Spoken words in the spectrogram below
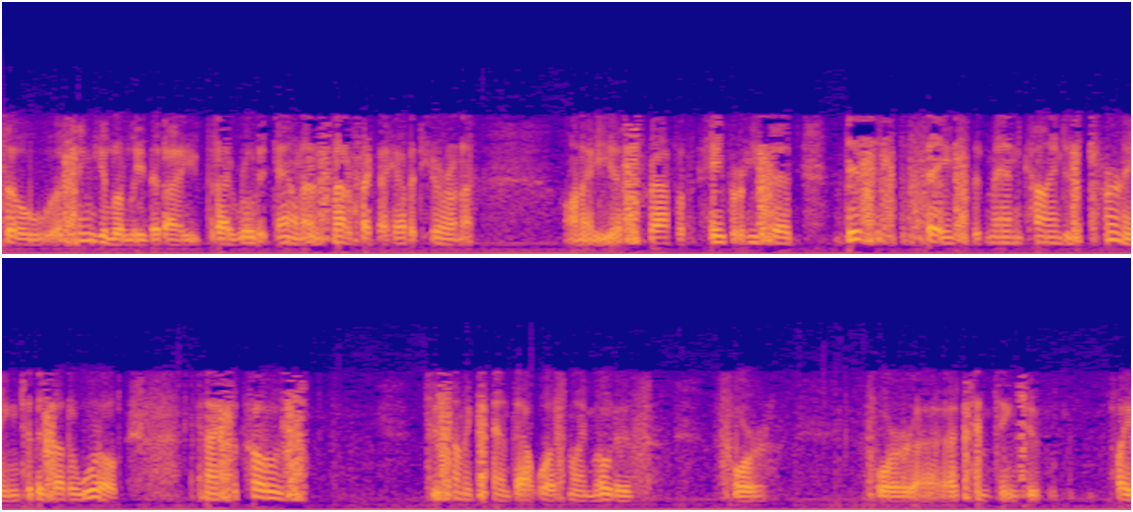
so singularly that I that I wrote it down. As a matter of fact, I have it here on a on a uh, scrap of paper. He said, "This is the face that mankind is turning to this other world," and I suppose to some extent that was my motive for for uh, attempting to place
